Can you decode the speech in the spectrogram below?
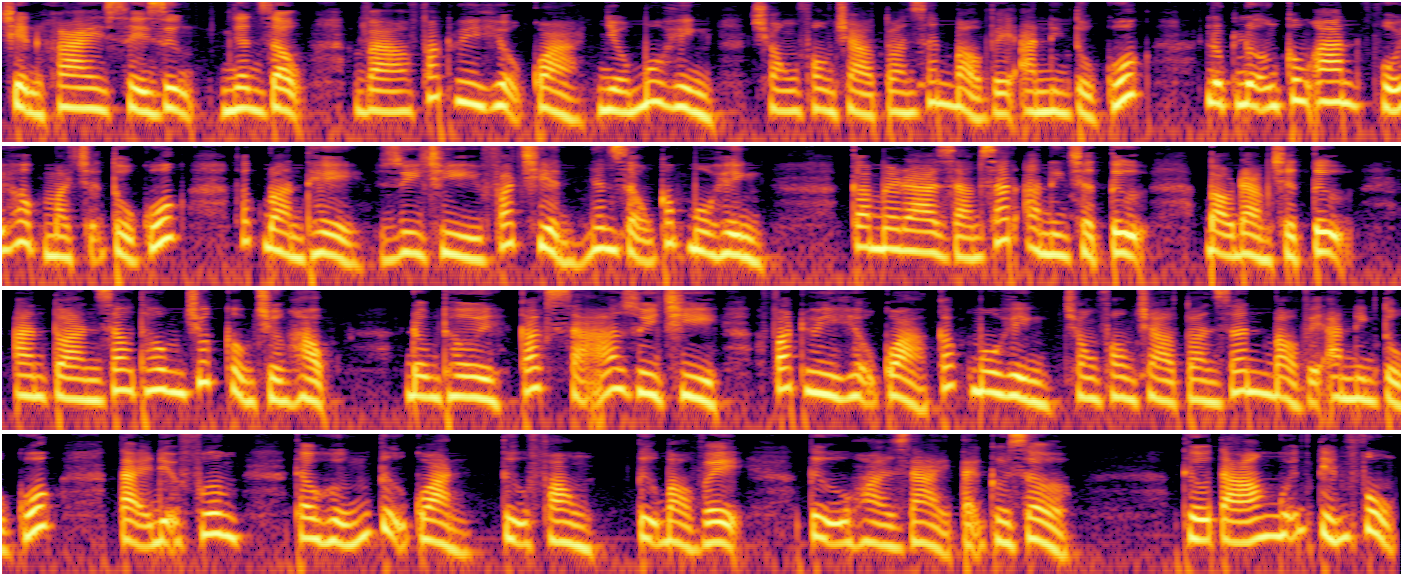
triển khai xây dựng, nhân rộng và phát huy hiệu quả nhiều mô hình trong phong trào toàn dân bảo vệ an ninh Tổ quốc. Lực lượng công an phối hợp mặt trận Tổ quốc, các đoàn thể duy trì phát triển nhân rộng các mô hình camera giám sát an ninh trật tự, bảo đảm trật tự, an toàn giao thông trước cổng trường học. Đồng thời, các xã duy trì, phát huy hiệu quả các mô hình trong phong trào toàn dân bảo vệ an ninh Tổ quốc tại địa phương theo hướng tự quản, tự phòng, tự bảo vệ, tự hòa giải tại cơ sở. Thiếu tá Nguyễn Tiến Phụng,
